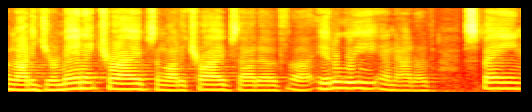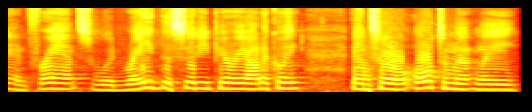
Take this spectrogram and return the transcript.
A lot of Germanic tribes, a lot of tribes out of uh, Italy and out of Spain and France would raid the city periodically until ultimately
